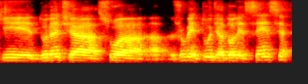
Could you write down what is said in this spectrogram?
que durante a sua juventude e adolescência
